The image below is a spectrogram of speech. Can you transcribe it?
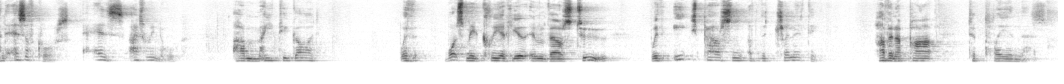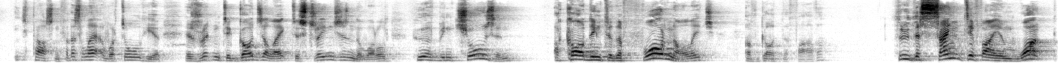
And it is, of course, it is, as we know, our mighty God. With what's made clear here in verse 2, with each person of the Trinity having a part to play in this. Each person, for this letter, we're told here, is written to God's elect, to strangers in the world who have been chosen according to the foreknowledge of God the Father, through the sanctifying work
